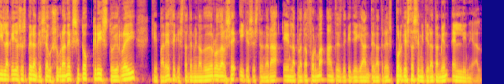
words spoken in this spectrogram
y la que ellos esperan que sea su gran éxito, Cristo y Rey, que parece que está terminando de rodarse y que se estrenará en la plataforma antes de que llegue a Antena 3 porque esta se emitirá también en lineal.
